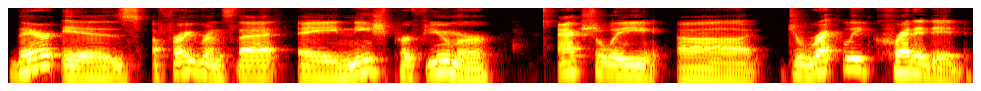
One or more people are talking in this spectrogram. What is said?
there is a fragrance that a niche perfumer actually uh, directly credited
